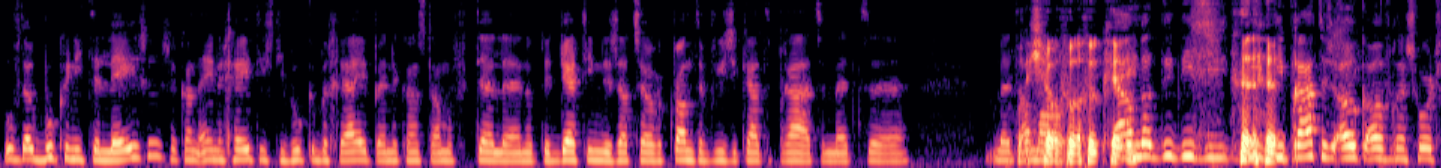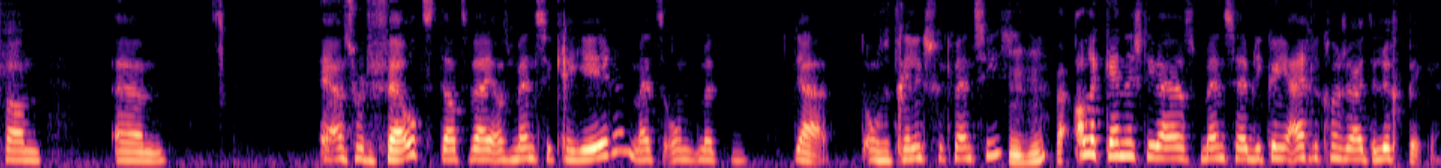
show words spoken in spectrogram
hoeft ook boeken niet te lezen. Ze kan energetisch die boeken begrijpen en dan kan ze het allemaal vertellen. En op de dertiende zat ze over kwantumfysica te praten met, eh, met allemaal... Yo, Oké. Ja, omdat die, die, die, die, die praat dus ook over een soort van... ehm, ja, een soort veld dat wij als mensen creëren met, on, met ja, onze trillingsfrequenties. Mhm. Maar alle kennis die wij als mensen hebben, die kun je eigenlijk gewoon zo uit de lucht pikken.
